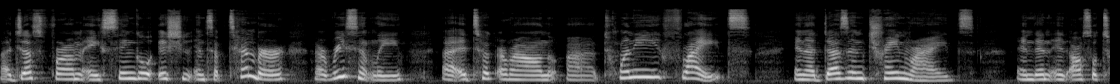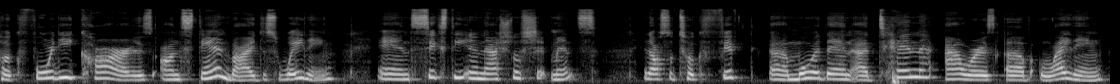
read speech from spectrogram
Uh, just from a single issue in September uh, recently, uh, it took around uh, 20 flights and a dozen train rides. And then it also took 40 cars on standby just waiting and 60 international shipments. It also took 50, uh, more than uh, 10 hours of lighting,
